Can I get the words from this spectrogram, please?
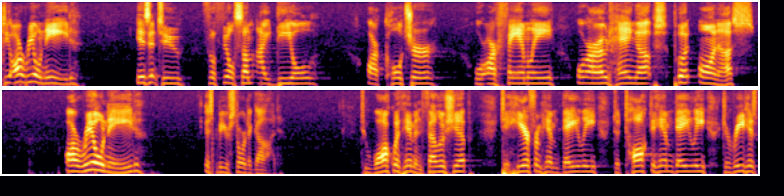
See, our real need isn't to fulfill some ideal, our culture, or our family, or our own hang ups put on us. Our real need is to be restored to God, to walk with Him in fellowship, to hear from Him daily, to talk to Him daily, to read His.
